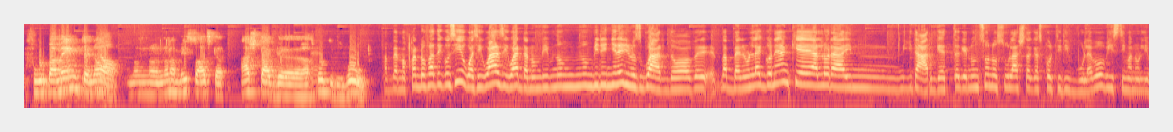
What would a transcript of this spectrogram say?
Furbamente no, No. Non, non ha messo hashtag, hashtag eh, ascolti tv. Vabbè, ma quando fate così, io quasi quasi, guarda, non vi, non- non vi degnerei di uno sguardo. Per- vabbè, non leggo neanche allora in- i target che non sono sull'hashtag Ascolti TV. Li avevo visti, ma non li.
